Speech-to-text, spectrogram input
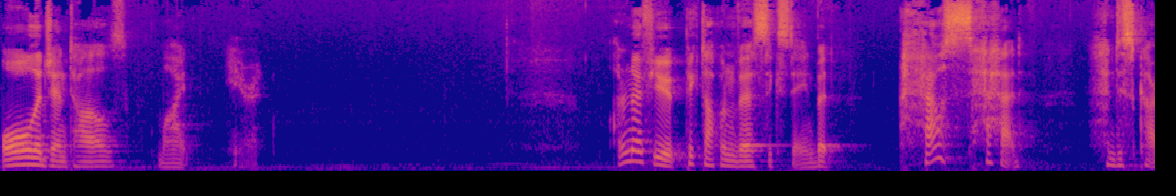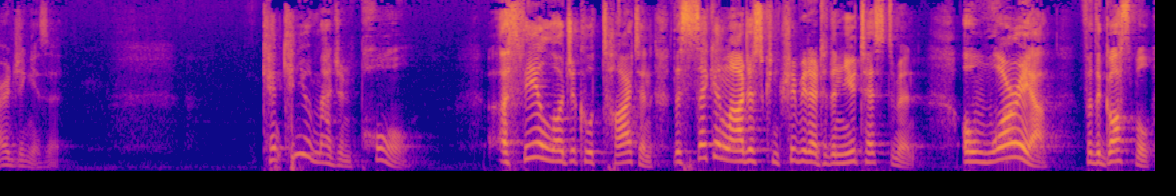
all the Gentiles might hear it. I don't know if you picked up on verse 16, but how sad and discouraging is it? Can, can you imagine Paul, a theological titan, the second largest contributor to the New Testament, a warrior for the gospel,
